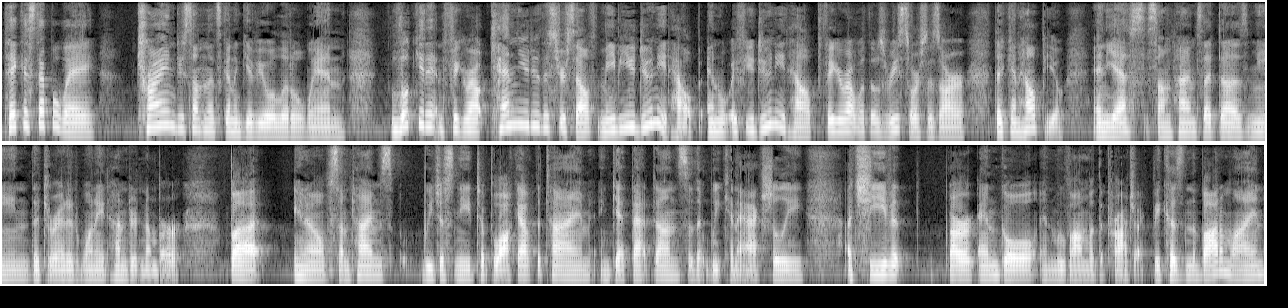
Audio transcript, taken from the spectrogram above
take a step away, try and do something that's going to give you a little win. Look at it and figure out can you do this yourself? Maybe you do need help. And if you do need help, figure out what those resources are that can help you. And yes, sometimes that does mean the dreaded 1-800 number. But you know, sometimes we just need to block out the time and get that done so that we can actually achieve it, our end goal and move on with the project. Because in the bottom line,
